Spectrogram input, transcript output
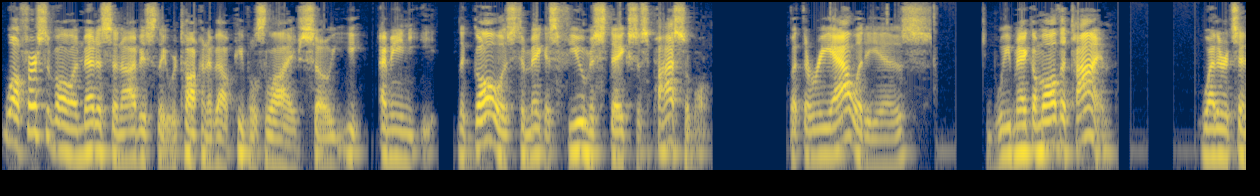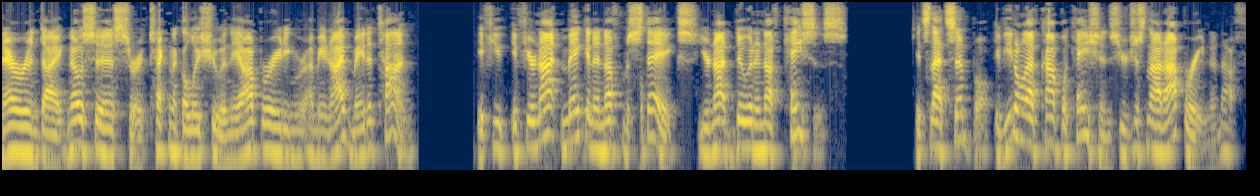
Well, first of all, in medicine, obviously, we're talking about people's lives. So, I mean, the goal is to make as few mistakes as possible. But the reality is, we make them all the time, whether it's an error in diagnosis or a technical issue in the operating room. I mean, I've made a ton. If you if you're not making enough mistakes, you're not doing enough cases. It's that simple. If you don't have complications, you're just not operating enough.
